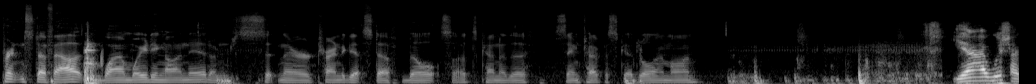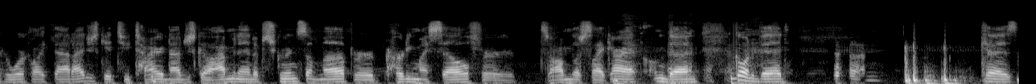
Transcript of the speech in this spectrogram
printing stuff out and while I'm waiting on it, I'm just sitting there trying to get stuff built. So it's kind of the same type of schedule I'm on. Yeah, I wish I could work like that. I just get too tired and I just go, I'm gonna end up screwing something up or hurting myself or so I'm just like, all right, I'm done, I'm going to bed. Because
